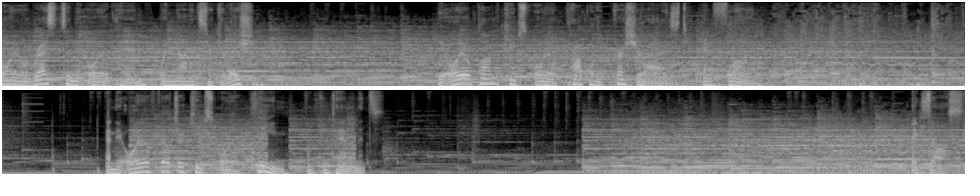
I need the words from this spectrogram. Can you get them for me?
Oil rests in the oil pan when not in circulation. The oil pump keeps oil properly pressurized and flowing. And the oil filter keeps oil clean from contaminants. Exhaust.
